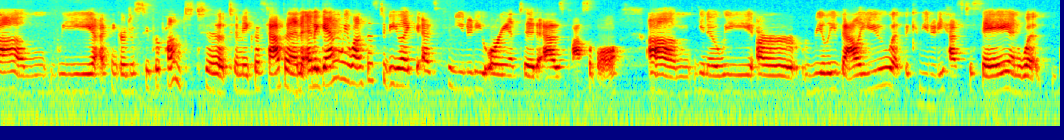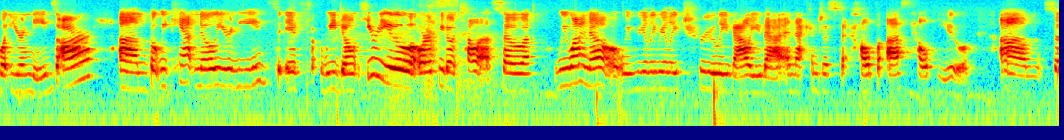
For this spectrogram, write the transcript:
Um, we, I think, are just super pumped to, to make this happen. And again, we want this to be like as community oriented as possible. Um, you know, we are really value what the community has to say and what, what your needs are. Um, but we can't know your needs if we don't hear you or if you don't tell us. So we want to know. We really, really, truly value that, and that can just help us help you. Um, so,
